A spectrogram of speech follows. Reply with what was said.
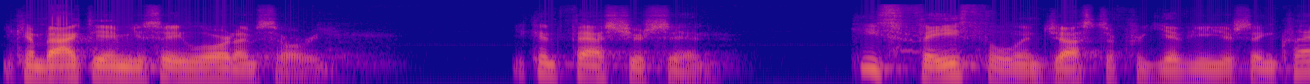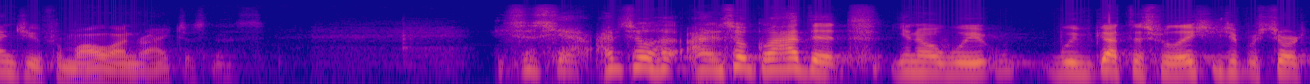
You come back to Him, you say, Lord, I'm sorry. You confess your sin. He's faithful and just to forgive you your sin, cleanse you from all unrighteousness. He says, Yeah, I'm so, I'm so glad that you know, we, we've got this relationship restored.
